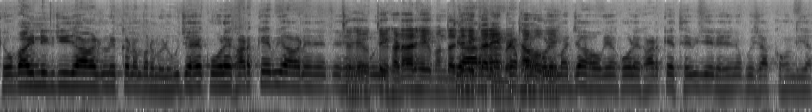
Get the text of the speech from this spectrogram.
ਕਿਉਂ ਬਾਈ ਨਿੱਕ ਚੀਜ਼ ਅਗਲੇ ਨੂੰ ਇੱਕ ਨੰਬਰ ਮਿਲੂ ਚਾਹੇ ਕੋਲੇ ਖੜ ਕੇ ਵੀ ਆਗਣੇ ਨੇ ਕਿਸੇ ਚਾਹੇ ਉੱਤੇ ਖੜਾ ਰਹੇ ਬੰਦਾ ਚਾਹੇ ਘਰੇ ਬੈਠਾ ਹੋਵੇ। ਮੱਝਾਂ ਹੋ ਗਈਆਂ ਕੋਲੇ ਖੜ ਕੇ ਇੱਥੇ ਵੀ ਜੇ ਕਿਸੇ ਨੂੰ ਕੋਈ ਸ਼ੱਕ ਹੁੰਦੀ ਆ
